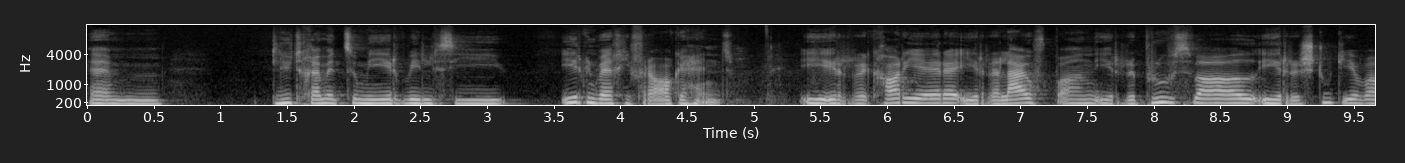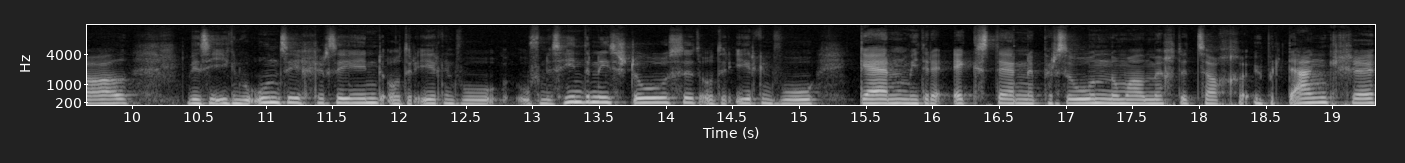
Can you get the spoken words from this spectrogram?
Ähm, die Leute kommen zu mir, weil sie irgendwelche Fragen haben. In ihrer Karriere, ihrer Laufbahn, ihrer Berufswahl, ihrer Studienwahl, weil sie irgendwo unsicher sind oder irgendwo auf ein Hindernis stoßen oder irgendwo gerne mit einer externen Person nochmal möchten Sachen überdenken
